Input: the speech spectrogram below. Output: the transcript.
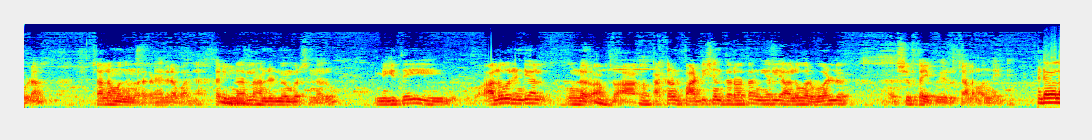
కూడా. చాలా మంది ఉన్నారు అక్కడ హైదరాబాద్లో. కరీంనగర్లో హండ్రెడ్ మెంబర్స్ ఉన్నారు. మిగతా ఆల్ ఓవర్ ఇండియా ఉన్నారు. అక్కడ నుండి పార్టీషన్ తర్వాత nearly all over world shift అయిపోయారు చాలా మంది అయితే. అంటే వాళ్ళ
